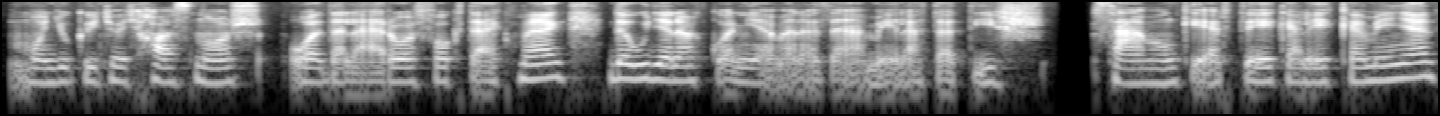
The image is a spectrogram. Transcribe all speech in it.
mondjuk úgy, hogy hasznos oldaláról fogták meg, de ugyanakkor nyilván az elméletet is számon kérték elég keményen,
